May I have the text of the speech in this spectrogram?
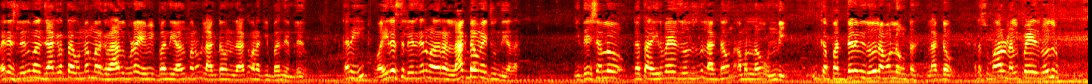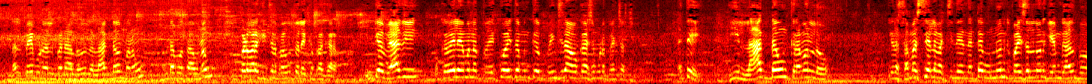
వైరస్ లేదు మనం జాగ్రత్తగా ఉన్నాం మనకు రాదు కూడా ఏమి ఇబ్బంది కాదు మనం లాక్డౌన్ దాకా మనకి ఇబ్బంది ఏం లేదు. కానీ వైరస్ లేదు కానీ మన దగ్గర లాక్డౌన్ అవుతుంది కదా. ఈ దేశంలో గత ఇరవై ఐదు రోజులు లాక్డౌన్ అమల్లో ఉంది. ఇంకా పద్దెనిమిది రోజులు అమల్లో ఉంటుంది లాక్డౌన్. అంటే సుమారు నలభై ఐదు రోజులు నలభై మూడు నలభై నాలుగు రోజుల లాక్డౌన్ మనం ఉండబోతా ఉన్నాం. ఇప్పటివరకు ఇచ్చిన ప్రభుత్వ లెక్క ప్రకారం. ఇంకా వ్యాధి ఒకవేళ ఏమన్నా ఎక్కువైతే ఇంకా పెంచిన అవకాశం కూడా పెంచవచ్చు అయితే ఈ లాక్డౌన్ క్రమంలో ఇక్కడ సమస్యలు వచ్చింది ఏంటంటే ఉన్నోనికి పైసల్లోనికి ఏం కాదు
